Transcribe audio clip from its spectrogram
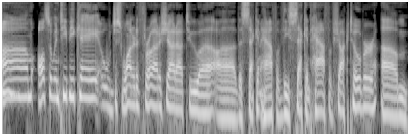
Um, also in TPK, just wanted to throw out a shout out to uh, uh, the second half of the second half of Shocktober. Um,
